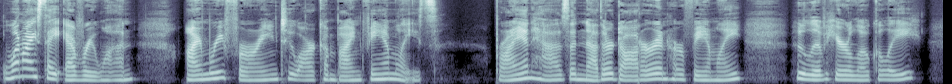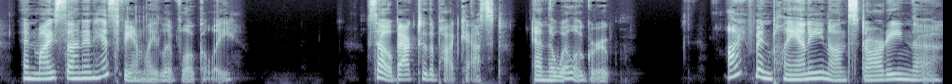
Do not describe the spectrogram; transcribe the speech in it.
When I say everyone, I'm referring to our combined families. Brian has another daughter and her family who live here locally, and my son and his family live locally. So, back to the podcast and the Willow Group. I've been planning on starting the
